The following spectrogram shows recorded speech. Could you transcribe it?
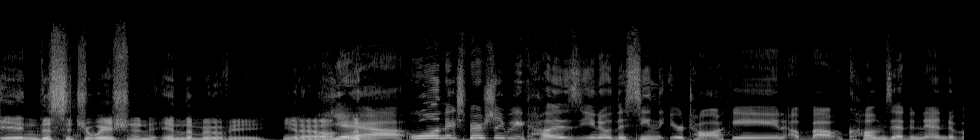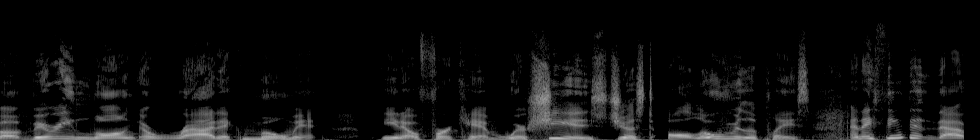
in the situation and in the movie. You know? Yeah. Well, and especially because, you know, the scene that you're talking about comes at an end of a very long, erratic moment, you know, for Kim, where she is just all over the place. And I think that that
